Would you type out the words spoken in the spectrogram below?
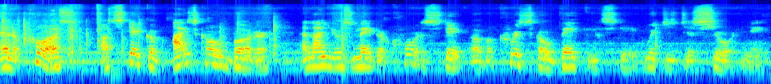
And of course, a stick of ice cold butter and I use maybe a quarter stick of a Crisco baking stick, which is just shortening,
